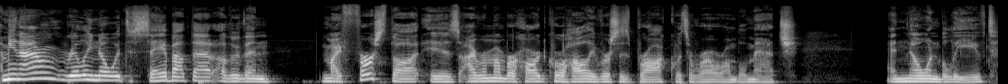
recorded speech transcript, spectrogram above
I mean, I don't really know what to say about that other than my first thought is I remember Hardcore Holly versus Brock was a Royal Rumble match, and no one believed.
